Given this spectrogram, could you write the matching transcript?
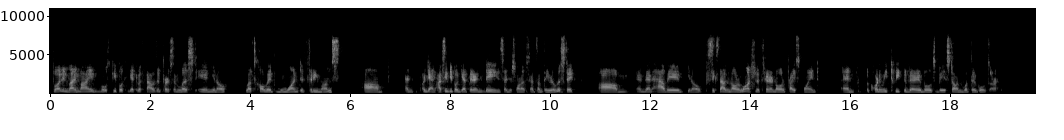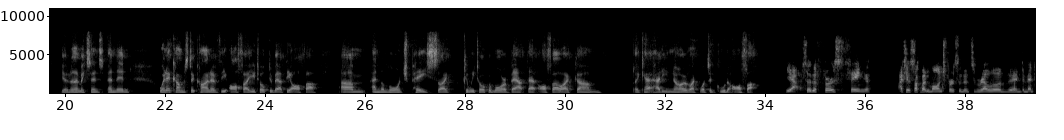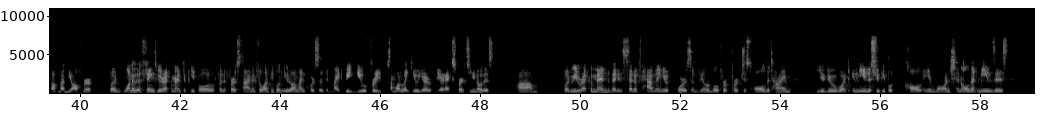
But in my mind, most people can get to a thousand person list in you know let's call it one to three months. Um, and again, I've seen people get there in days. I just want to set something realistic, um, and then have a you know six thousand dollar launch at a three hundred dollar price point, and accordingly tweak the variables based on what their goals are. Yeah, no, that makes sense. And then when it comes to kind of the offer, you talked about the offer um, and the launch piece. Like, can we talk more about that offer? Like, um, like how, how do you know like what's a good offer? Yeah. So the first thing, actually, let's talk about launch first, so that's relevant, and then talk about the offer. But one of the things we recommend to people for the first time, and for a lot of people new to online courses, it might be new for someone like you. You're you're an expert, so you know this. Um, but we recommend that instead of having your course available for purchase all the time, you do what in the industry people call a launch. And all that means is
